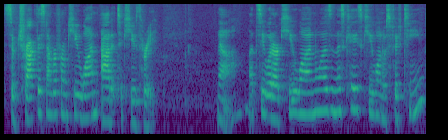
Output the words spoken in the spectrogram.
subtract this number from Q1, add it to Q3. Now, let's see what our Q1 was in this case. Q1 was 15.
